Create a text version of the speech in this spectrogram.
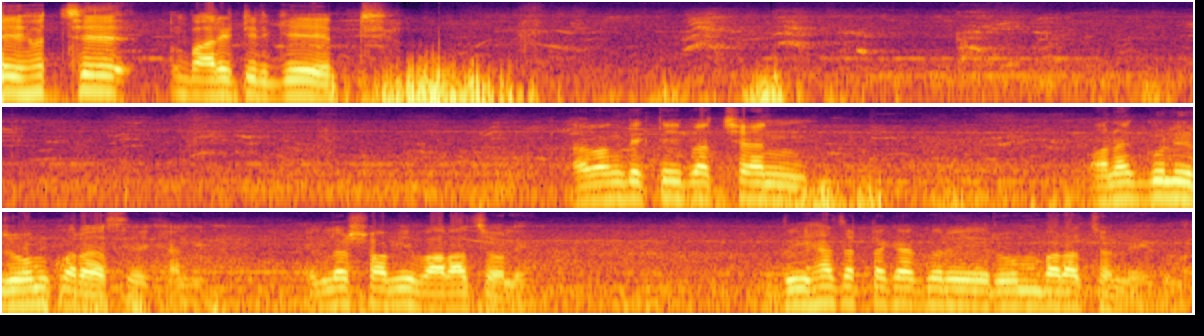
এই হচ্ছে বাড়িটির গেট। এবং দেখতেই পাচ্ছেন, অনেকগুলি রুম করা আছে এখানে। এগুলো সবই ভাড়া চলে। দুই হাজার টাকা করে রুম ভাড়া চলে এগুলো।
